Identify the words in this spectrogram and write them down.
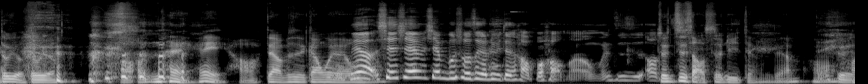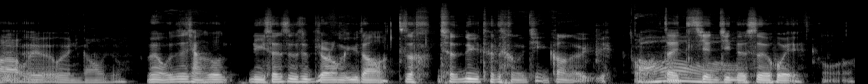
都有都有，好，嘿嘿，好，对啊不是刚为了没有，先先先不说这个绿灯好不好嘛，我们就是哦，就至少是绿灯，对啊，对，好了，我以为我以为你刚刚为什么？没有，我只是想说，女生是不是比较容易遇到这这绿灯这种情况而已？哦，在现今的社会，哦，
